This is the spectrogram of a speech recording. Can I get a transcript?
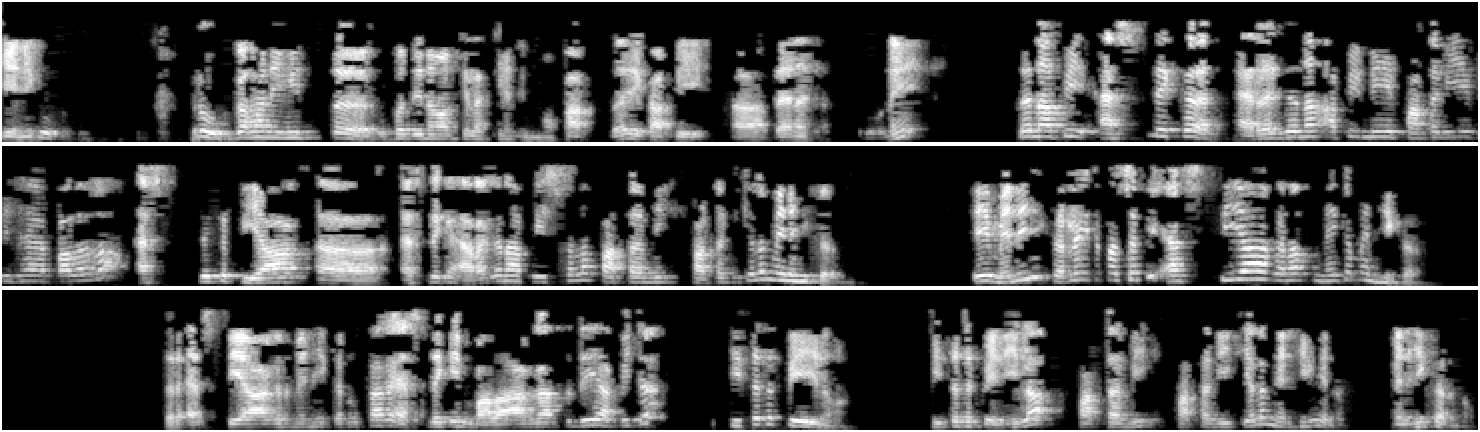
කියන එක උපදින්නේ. ඒක උග්ඝහ නිමිත්ත උපදිනවා කියලා කියන්නේ මොකක්ද? ඒක අපි දැනගන්න ඕනේ. දැන් අපි S2 අරගෙන අපි මේ පටවිය දිහා බලලා S2 පියා S2 අරගෙන අපි ඉස්සලා පටවි පටවි කියලා මෙනෙහි කරමු. ඒ මෙනෙහි කරලා ඊට පස්සේ අපි S පියාගෙනත් මේක මෙනෙහි කරමු. ඒතර S තියාගෙන මෙනෙහි කරනකොට S දෙකෙන් බලාගත්ත දේ අපිට හිතට පේනවා. හිතට පෙනිලා පතවි පතවි කියලා මෙනෙහි වෙනවා. මෙනෙහි කරනවා.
